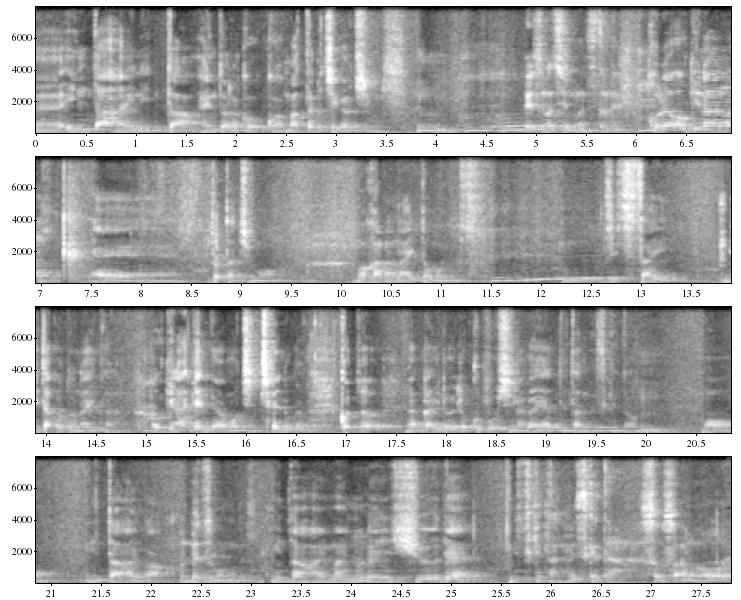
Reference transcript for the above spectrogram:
えー、インターハイに行ったヘントナ高校は全く違うチームです、うん、別のチームなんですたね。これは沖縄の、えー、人たちもわからないと思います、うん、実際見たことないから。沖縄県ではもうちっちゃいのがこっちはなんかいろいろ工夫しながらやってたんですけど、もうインターハイは別物です。インターハイ前の練習で見つけた。ね見つけた。そうそうあの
